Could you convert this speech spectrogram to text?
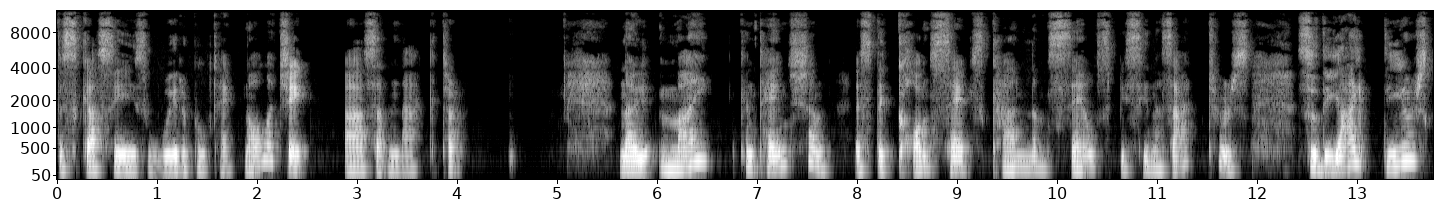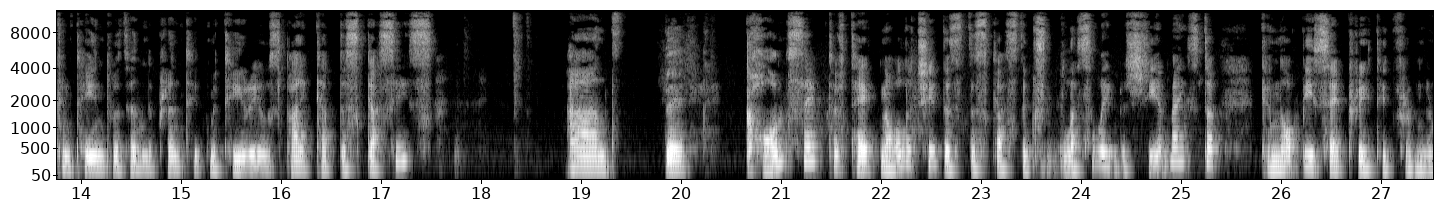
discusses wearable technology as an actor. Now, my contention is the concepts can themselves be seen as actors. So the ideas contained within the printed materials Pike discusses and the concept of technology that's discussed explicitly by Schiermeister cannot be separated from their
